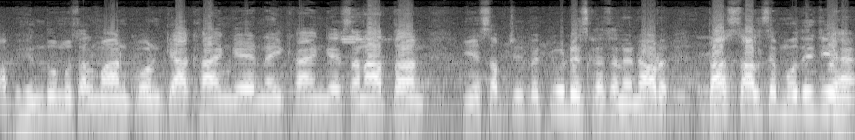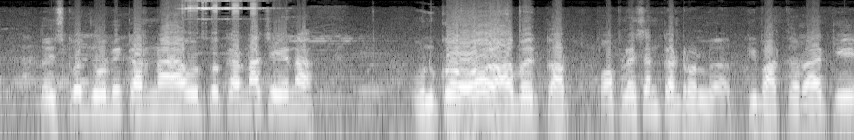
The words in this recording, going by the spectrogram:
अब हिंदू मुसलमान कौन क्या खाएँगे नहीं खाएँगे सनातन ये सब चीज़ पे क्यों डिस्कशन लेना? और 10 साल से मोदी जी हैं तो इसको जो भी करना है उसको करना चाहिए ना। उनको अब पॉपुलेशन कंट्रोल की बात कर रहा है कि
